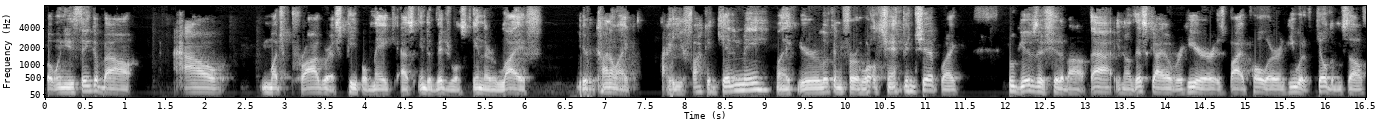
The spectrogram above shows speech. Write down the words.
But when you think about how much progress people make as individuals in their life, you're kind of like, are you fucking kidding me? Like you're looking for a world championship? Like who gives a shit about that? You know, this guy over here is bipolar and he would have killed himself,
